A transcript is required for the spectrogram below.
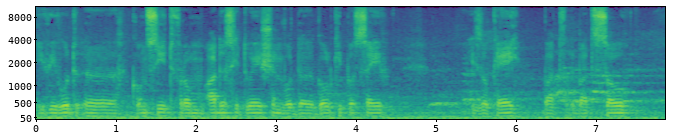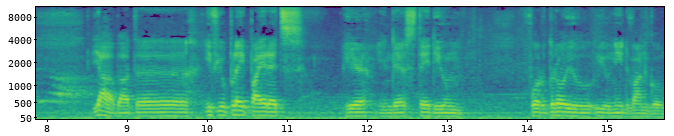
If we would uh, concede from other situation what the goalkeeper save is okay but but so yeah but uh, if you play pirates here in their stadium for draw you you need one goal.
